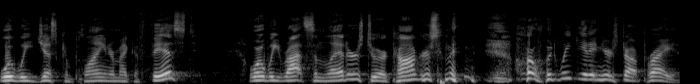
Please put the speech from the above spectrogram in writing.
Would we just complain or make a fist? Or would we write some letters to our congressman? or would we get in here and start praying?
